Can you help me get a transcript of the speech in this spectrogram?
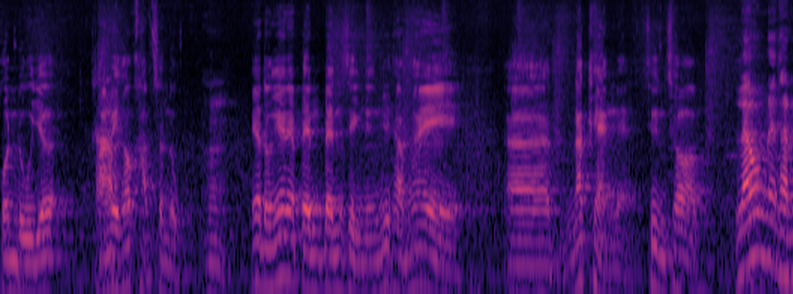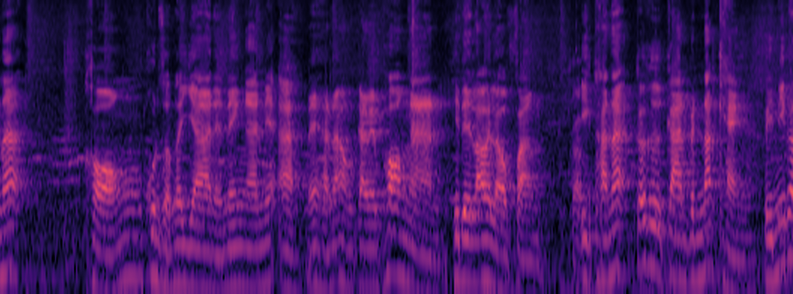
คนดูเยอะครับ ทำให้เขาขับสนุกอืมเนี่ยตรงเนี้ยเนี่ยเป็นเป็นสิ่งหนึ่งที่ทำให้อ่านักแข่งเนี่ยชื่นชอบ แล้วในฐานะของคุณสนธยาเนี่ยในงานเนี้ยอะในฐานะของการเป็นพ่องานที่ได้เล่าให้เราฟัง ครับ อีกฐานะก็คือการเป็นนักแข่งปีนี้ก็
